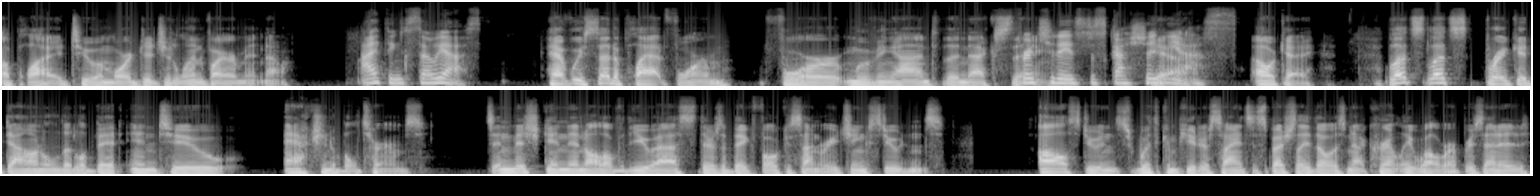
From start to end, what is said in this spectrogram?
applied to a more digital environment now. I think so, yes. Have we set a platform for moving on to the next thing? For today's discussion, yeah. yes. Okay. Let's let's break it down a little bit into actionable terms in Michigan and all over the US, there's a big focus on reaching students, all students with computer science, especially those not currently well represented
